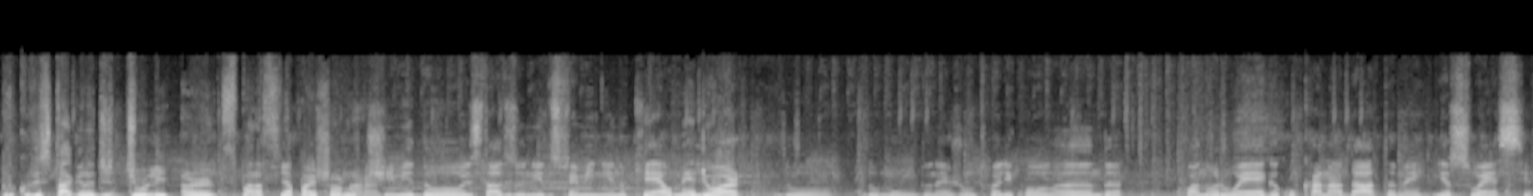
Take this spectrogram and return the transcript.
procura o Instagram de Julie Ertz para se O apaixonar. time dos Estados Unidos feminino, que é o melhor do, do mundo, né? Junto ali com a Holanda, com a Noruega, com o Canadá também e a Suécia.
